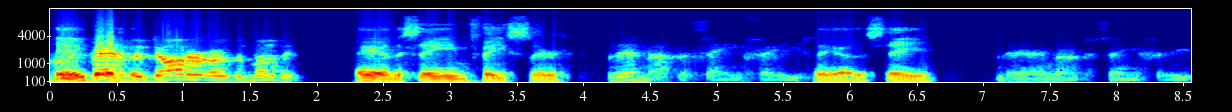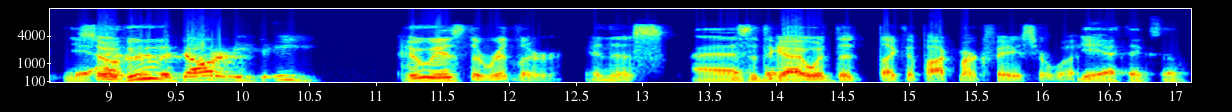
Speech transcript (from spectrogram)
who's better, the daughter or the mother? They are the same face, sir. They're not the same face. They are the same. They're not the same face. Yeah. So who? The, the daughter needs to eat. Who is the Riddler in this? I is it the guy know. with the like the pockmark face or what? Yeah, I think so.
